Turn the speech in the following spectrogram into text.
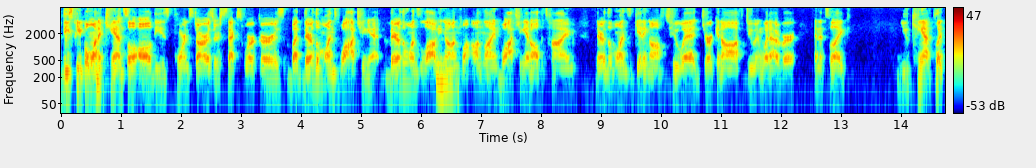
these people want to cancel all these porn stars or sex workers, but they're the ones watching it. They're the ones logging on mm-hmm. online, watching it all the time. They're the ones getting off to it, jerking off, doing whatever, and it's like you can't put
